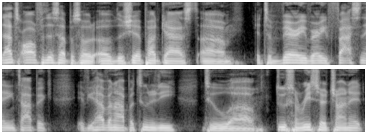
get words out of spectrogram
that's all for this episode of the Shit Podcast. Um, it's a very, very fascinating topic. If you have an opportunity to uh, do some research on it,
